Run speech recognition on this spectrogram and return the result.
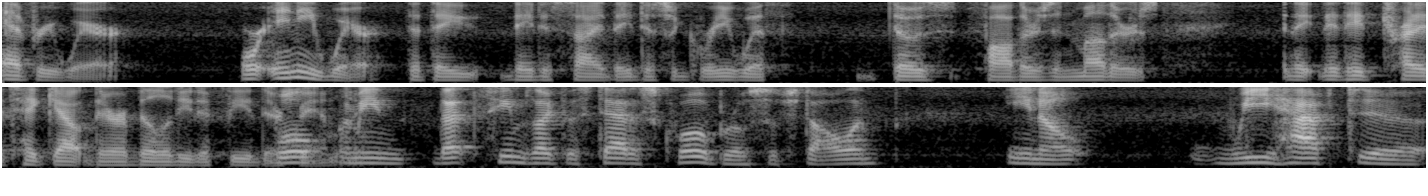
everywhere or anywhere that they, they decide they disagree with those fathers and mothers. They, they, they try to take out their ability to feed their well, family. I mean, that seems like the status quo, Broseph Stalin. You know, we have to,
